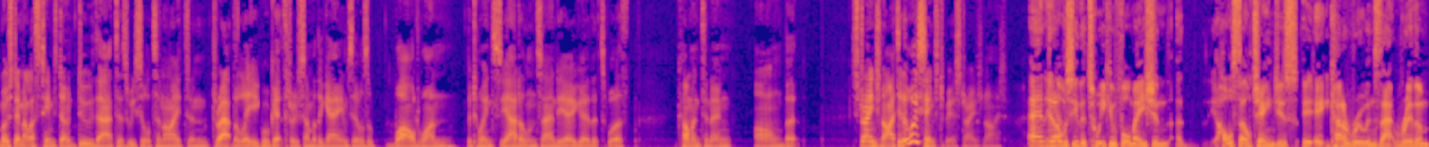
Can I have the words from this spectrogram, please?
most MLS teams don't do that, as we saw tonight. And throughout the league, we'll get through some of the games. There was a wild one between Seattle and San Diego that's worth commenting on, but strange night. It always seems to be a strange night. And, and obviously the tweak in formation, uh, wholesale changes, it, it kind of ruins that rhythm.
